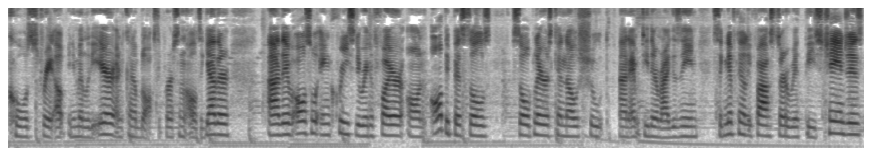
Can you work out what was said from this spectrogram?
goes straight up in the middle of the air and kind of blocks the person altogether. And they've also increased the rate of fire on all the pistols so players can now shoot and empty their magazine significantly faster with these changes.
